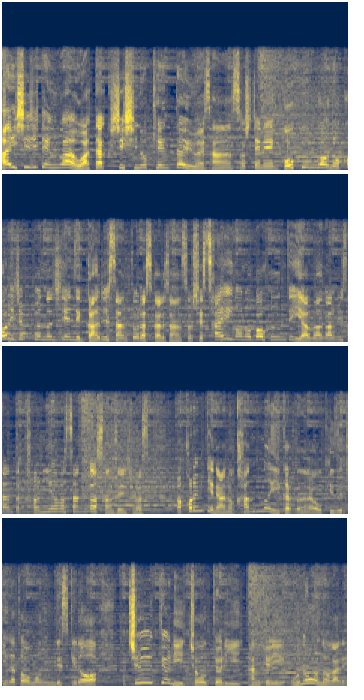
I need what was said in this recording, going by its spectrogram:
開始時点は私、篠健と今井さん、そしてね、5分後、残り10分の時点でガルさんとラスカルさん、そして最後の5分で山上さんと神山さんが参戦します。まあ、これ見てね、あの、勘の言い方ならお気づきだと思うんですけど、中距離、長距離、短距離、各々がね、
